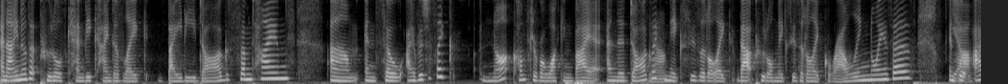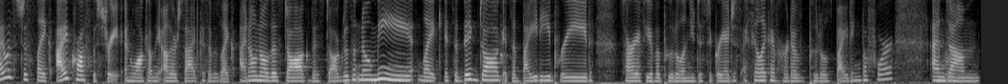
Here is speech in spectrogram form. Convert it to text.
And I know that poodles can be kind of like bitey dogs sometimes. Um, and so I was just like not comfortable walking by it. And the dog like makes these little like that poodle makes these little like growling noises. And so I was just like I crossed the street and walked on the other side because I was like, I don't know this dog. This dog doesn't know me. Like it's a big dog. It's a bitey breed. Sorry if you have a poodle and you disagree. I just I feel like I've heard of poodles biting before. And um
